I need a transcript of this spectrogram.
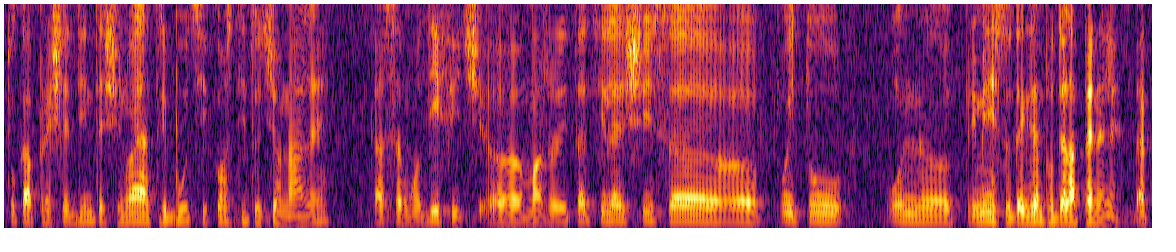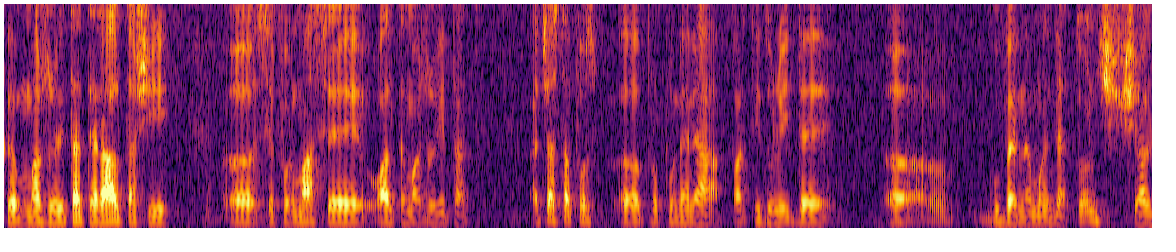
tu ca președinte, și nu ai atribuții constituționale ca să modifici uh, majoritățile și să uh, pui tu un uh, prim-ministru, de exemplu, de la PNL, dacă majoritatea era alta și uh, se formase o altă majoritate. Aceasta a fost uh, propunerea partidului de uh, guvernământ de atunci și al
